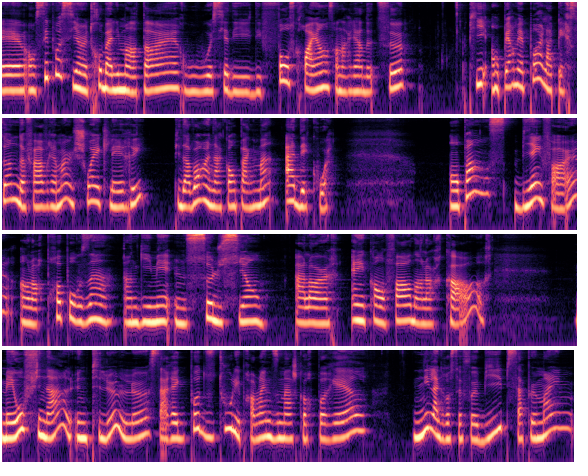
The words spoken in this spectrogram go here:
Euh, on ne sait pas s'il y a un trouble alimentaire ou s'il y a des, fausses croyances en arrière de ça. Puis on ne permet pas à la personne de faire vraiment un choix éclairé puis d'avoir un accompagnement adéquat. On pense bien faire en leur proposant, entre guillemets, une solution à leur inconfort dans leur corps, mais au final, une pilule, là, ça règle pas du tout les problèmes d'image corporelle, ni la grossophobie, puis ça peut même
